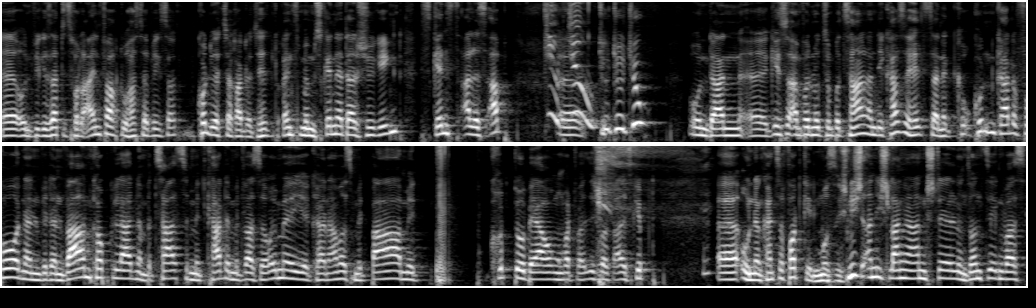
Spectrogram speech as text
Äh, und wie gesagt, ist voll einfach. Du hast ja, wie gesagt, konnte jetzt ja gerade erzählen, du rennst mit dem Scanner da durch die Gegend, scannst alles ab. Tschu, Äh, tschu. tschu, tschu, tschu. Und dann äh, gehst du einfach nur zum Bezahlen an die Kasse, hältst deine K- Kundenkarte vor und dann wird ein Warenkorb geladen, dann bezahlst du mit Karte, mit was auch immer, hier, keine Ahnung was, mit Bar, mit Kryptowährung, was weiß ich, was alles gibt. äh, und dann kannst du fortgehen. Musst dich nicht an die Schlange anstellen und sonst irgendwas.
